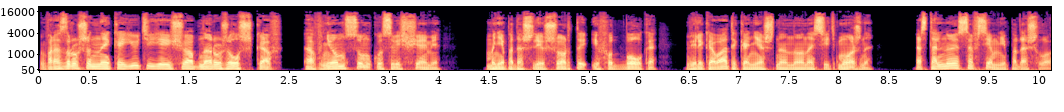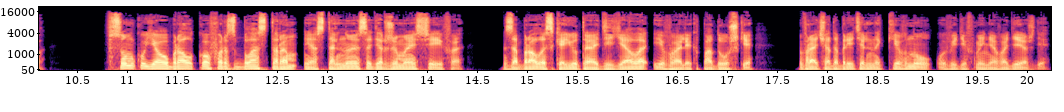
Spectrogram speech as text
В разрушенной каюте я еще обнаружил шкаф, а в нем сумку с вещами. Мне подошли шорты и футболка. Великоваты, конечно, но носить можно. Остальное совсем не подошло. В сумку я убрал кофр с бластером и остальное содержимое сейфа. Забрал из каюты одеяло и валик подушки. Врач одобрительно кивнул, увидев меня в одежде.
